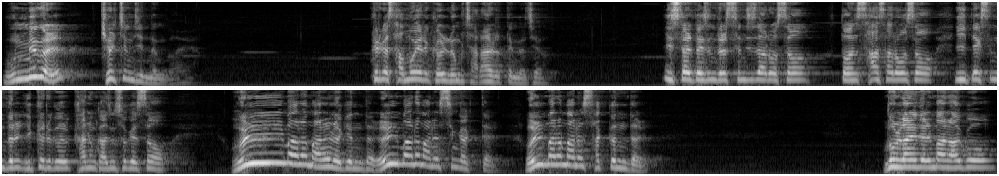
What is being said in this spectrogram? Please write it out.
운명을 결정짓는 거예요. 그러니까 사무엘은 그걸 너무 잘 알았던 거죠. 이스라엘 백성들을 선지자로서 또한 사사로서 이 백성들을 이끌어 가는 과정 속에서 얼마나 많은 의견들, 얼마나 많은 생각들, 얼마나 많은 사건들, 논란이 될 만하고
